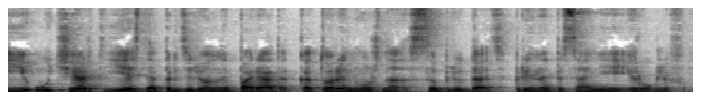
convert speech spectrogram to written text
и у черт есть определенный порядок, который нужно соблюдать при написании иероглифов.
